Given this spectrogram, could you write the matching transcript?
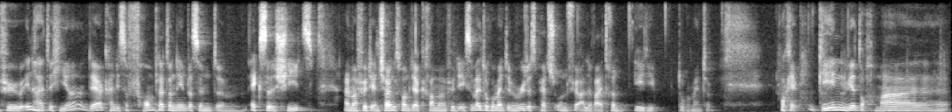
für Inhalte hier, der kann diese Formblätter nehmen. Das sind ähm, Excel-Sheets. Einmal für die Entscheidungsformdiagramme, für die XML-Dokumente im Redispatch und für alle weiteren EDI-Dokumente. Okay, gehen wir doch mal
